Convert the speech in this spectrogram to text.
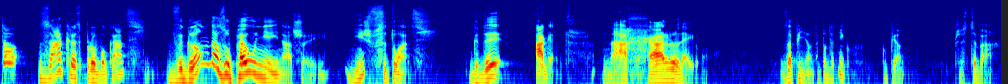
to zakres prowokacji wygląda zupełnie inaczej niż w sytuacji, gdy agent na Harley'u za pieniądze podatników kupiony przez CBA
